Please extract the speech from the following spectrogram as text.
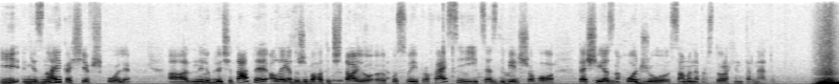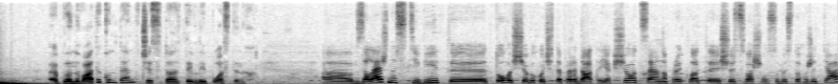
і Незнайка ще в школі. А, Не люблю читати, але я дуже багато читаю по своїй професії, і це здебільшого те, що я знаходжу саме на просторах інтернету. Е, Планувати контент чи ситуативний постинг? В залежності від е, того, що ви хочете передати. Якщо це, наприклад, е, щось з вашого особистого життя,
